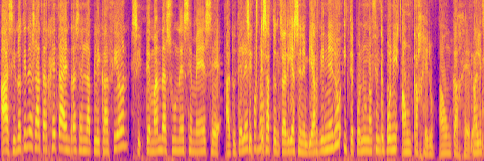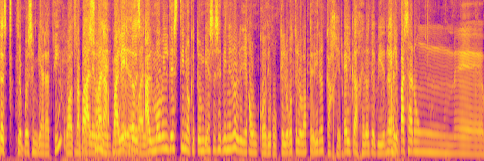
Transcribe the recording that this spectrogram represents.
Ah, si no tienes la tarjeta, entras en la aplicación, te mandas un SMS a tu Sí, teléfono. exacto, entrarías en enviar dinero y te pone una opción que pone a un cajero. A un cajero. Vale, entonces te lo puedes enviar a ti o a otra Vale, persona. vale, Vale, entonces vale. al móvil destino que tú envías ese dinero le llega un código que luego te lo va a pedir el cajero. El cajero te pide, no hay que pasar un, eh,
